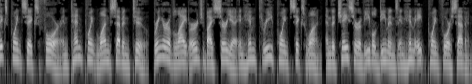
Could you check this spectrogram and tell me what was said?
6.64 and 10.172, bringer of light urged by Surya in hymn 3.61, and the chaser of evil demons in hymn 8.47.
